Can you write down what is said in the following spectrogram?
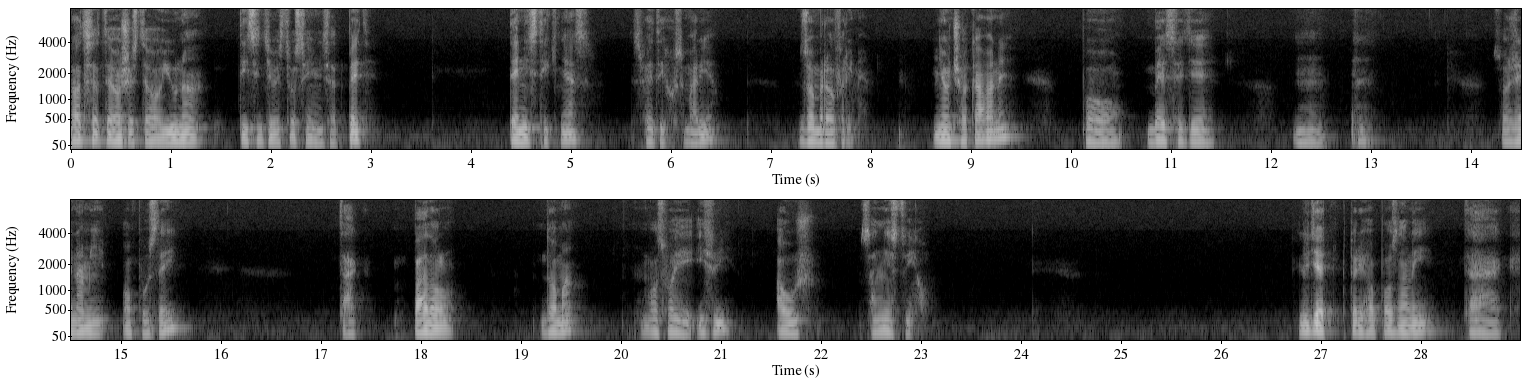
26. júna 1975 ten istý kniaz, svätý Jose Maria, zomrel v Ríme. Neočakávané po besede mm, so ženami Opus Dei, tak padol doma vo svojej izvi a už sa nestvihol. Ľudia, ktorí ho poznali, tak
